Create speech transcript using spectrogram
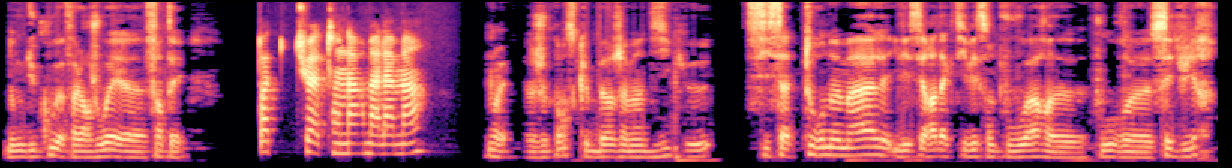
Donc du coup, il va falloir jouer euh, feinté. Toi, tu as ton arme à la main. Ouais. Je pense que Benjamin dit que si ça tourne mal, il essaiera d'activer son pouvoir euh, pour euh, séduire,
